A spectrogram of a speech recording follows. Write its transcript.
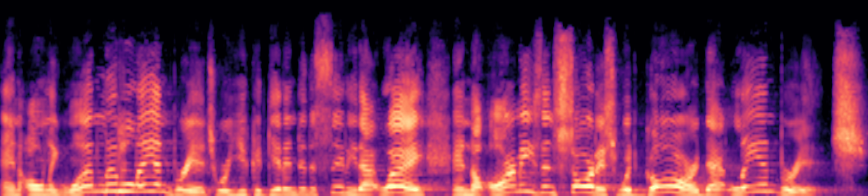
and only one little land bridge where you could get into the city that way. And the armies in Sardis would guard that land bridge.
